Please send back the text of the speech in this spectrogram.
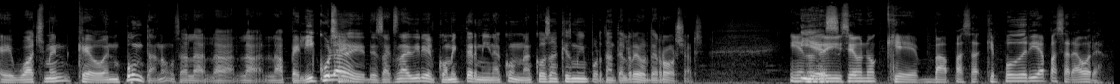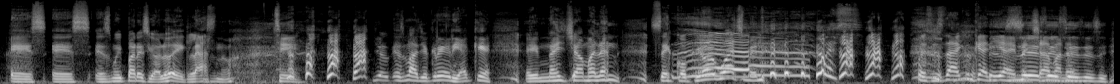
eh, Watchmen quedó en punta, ¿no? O sea, la, la- la- la película Sí. de, de Zack Snyder y el cómic termina con una cosa que es muy importante alrededor de Rorschach. Y en Y donde es- dice uno que va a pasar, que podría pasar ahora. Es, es, es muy parecido a lo de Glass, ¿no? Sí. Yo- es más, yo creería que M. Night Shyamalan se copió de Watchmen. pues es algo que haría Sí, M. sí, Shyamalan. sí, sí, sí.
